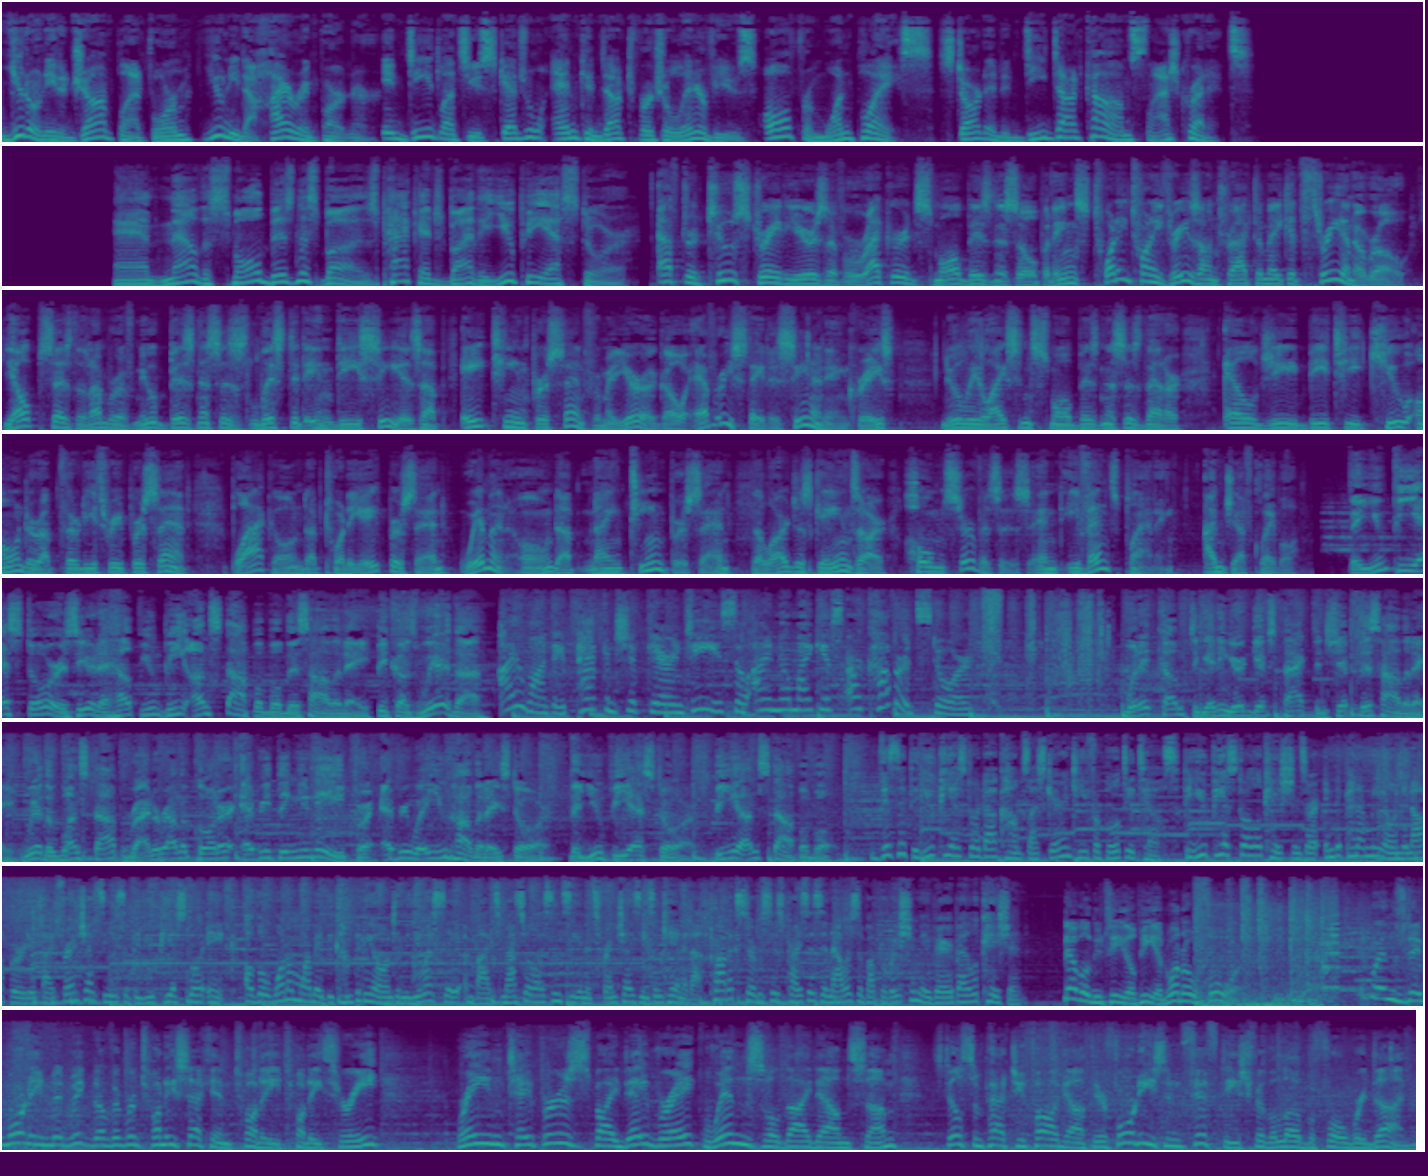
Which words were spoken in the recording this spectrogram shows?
You don't need a job platform, you need a hiring partner. Indeed lets you schedule and conduct virtual interviews all from one place. Start at Indeed.com slash credits. And now the small business buzz packaged by the UPS store. After two straight years of record small business openings, 2023 is on track to make it three in a row. Yelp says the number of new businesses listed in DC is up 18% from a year ago. Every state has seen an increase. Newly licensed small businesses that are LGBTQ owned are up 33%. Black owned up 28%. Women owned up 19%. The largest gains are home services and events planning. I'm Jeff Clabaugh. The UPS store is here to help you be unstoppable this holiday because we're the I want a pack and ship guarantee so I know my gifts are covered store. When it comes to getting your gifts packed and shipped this holiday, we're the one stop right around the corner, everything you need for every way you holiday store. The UPS store. Be unstoppable. Visit the UPSstore.com slash guarantee for full details. The UPS store locations are independently owned and operated by franchisees of the UPS Store Inc. Although one or more may be company owned in the USA and by its master licensee and its franchisees in Canada. Product services, prices, and hours of operation may vary by location. WTOP at 104. Wednesday morning, midweek, November 22nd, 2023. Rain tapers by daybreak. Winds will die down some. Still some patchy fog out there. 40s and 50s for the low before we're done.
